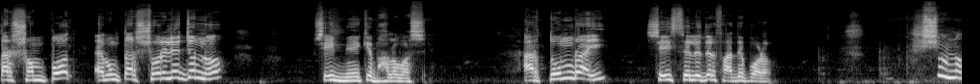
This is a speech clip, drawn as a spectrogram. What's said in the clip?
তার সম্পদ এবং তার শরীরের জন্য সেই মেয়েকে ভালোবাসে। আর তোমরাই সেই ছেলেদের ফাঁদে পড়ো। শোনো,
